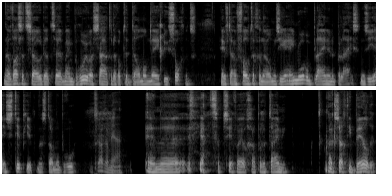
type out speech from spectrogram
Nou was het zo dat uh, mijn broer was zaterdag op de Dam om 9 uur s ochtends. Heeft daar een foto genomen. Zie je een enorm plein in een paleis. En dan zie je een stipje. Dat is dan mijn broer. Ik zag hem, ja. En uh, ja, het is op zich wel heel grappige timing. Maar ik zag die beelden.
